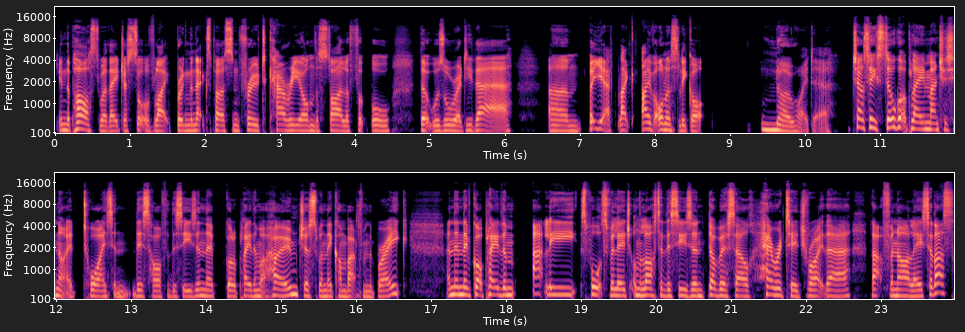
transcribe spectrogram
in the past where they just sort of like bring the next person through to carry on the style of football that was already there. Um, but yeah, like I've honestly got no idea. Chelsea still got to play Manchester United twice in this half of the season. They've got to play them at home just when they come back from the break. And then they've got to play them at Leigh Sports Village on the last day of the season, WSL Heritage right there, that finale. So that's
